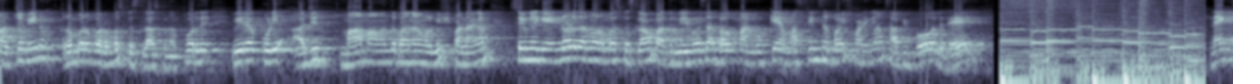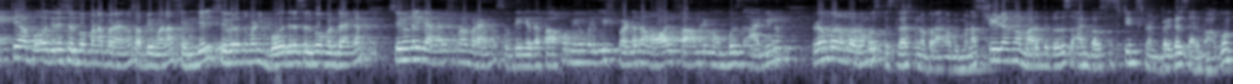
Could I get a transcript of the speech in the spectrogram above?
மற்றும் இன்னும் ரொம்ப ரொம்ப ரொம்ப ஸ்பெஷலாக பண்ண போகிறது வீரக்குடி அஜித் மாமா வந்து பார்த்தீங்கன்னா அவங்களுக்கு விஷ் பண்ணாங்க. ஸோ இவங்களுக்கு என்னோட தரப்பா ரொம்ப ஸ்பெஷலாகவும் பார்த்துட்டு விவோ சார்பாகவும் and முக்கிய மஸ்டீம் சார் விஷ் பண்ணிக்கலாம். சாப்பி போகுது நெக்ஸ்ட் போதிர செல்வம் பண்ண போறாங்க. ஸோ அப்படி செந்தில் சிவரந்தமணி போதிர செல்வம் பண்றாங்க. ஸோ இவங்களுக்கு அலோஸ் பண்ண போறாங்க. ஸோ அப்படிங்கிறத பாப்போம் இவங்களுக்கு விஷ் பண்ணுறது ஆல் ஃபேமிலி மெம்பர்ஸ் அண்ணினும் ரொம்ப ரொம்ப ரொம்ப ஸ்பெஷலாக பண்ண போறாங்க. அப்படி ஸ்ரீரங்கம் மருந்து பிரதர்ஸ் அண்ட் பவுசஸ் டீம்ஸ் நண்பர்கள் சார்பாகவும்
